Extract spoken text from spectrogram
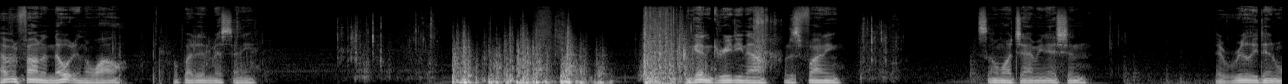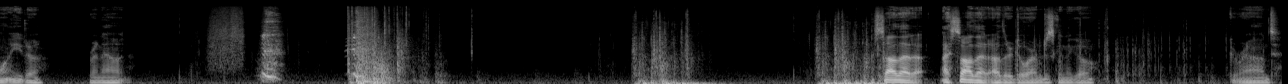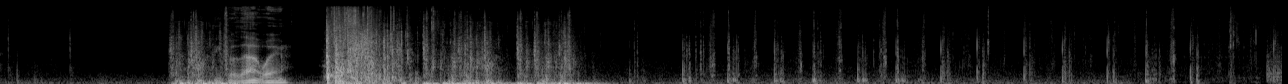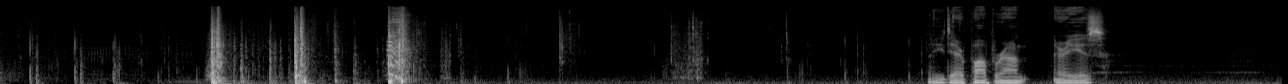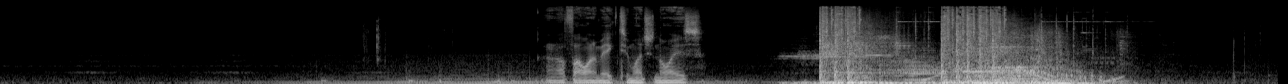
I haven't found a note in a while. Hope I didn't miss any. I'm getting greedy now. I'm just finding so much ammunition. They really didn't want you to run out. I saw that. Uh, I saw that other door. I'm just gonna go around. Go that way. Dare pop around. There he is. I don't know if I want to make too much noise.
